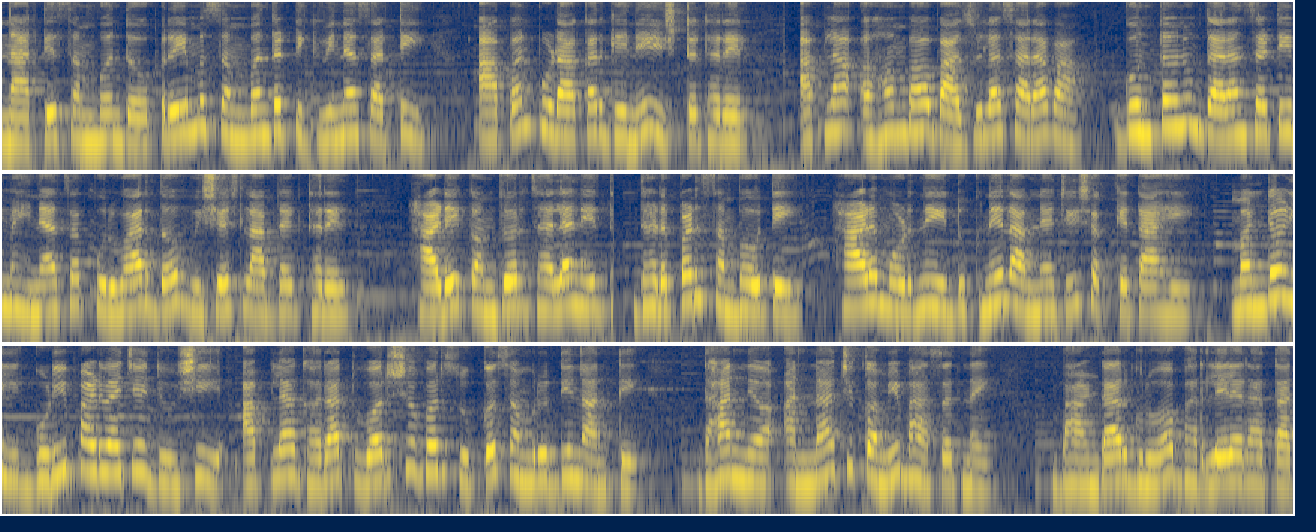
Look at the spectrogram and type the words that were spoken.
नातेसंबंध प्रेमसंबंध टिकविण्यासाठी आपण पुढाकार घेणे इष्ट ठरेल. आपला अहंभाव बाजूला सारावा. गुंतवणूकदारांसाठी महिन्याचा पूर्वार्ध विशेष लाभदायक ठरेल. हाडे कमजोर झाल्याने धडपड संभवते. हाड मोडणे दुखणे लाभण्याची शक्यता आहे. मंडळी गुढीपाडव्याच्या दिवशी आपल्या घरात वर्षभर सुख समृद्धी नांदते. धान्य अन्नाची कमी भासत नाही. भांडार गृह भरलेले राहतात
